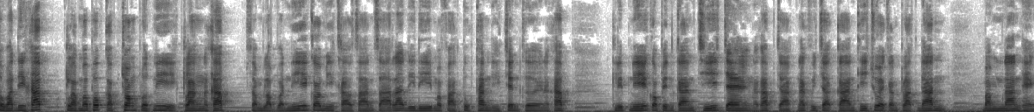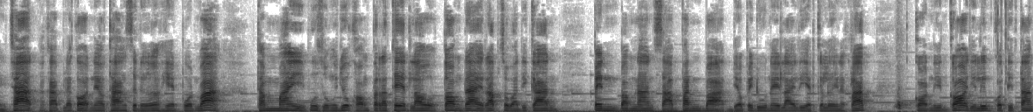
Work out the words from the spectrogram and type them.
สวัสดีครับ กลับมาพบกับช่องปลดหนี้อีกครั้งนะครับสำหรับวันนี้ก็มีข่าวสารสาระดีๆ มาฝากทุกท่านอีกเช่นเคยนะครับ คลิปนี้ก็เป็นการชี้แจงนะครับ จากนักวิชาการที่ช่วยกันผลักดันบำนาญแห่งชาตินะครับ แล้วก็แนวทางเสนอเหตุผลว่าทำไมผู้สูงอายุของประเทศเราต้องได้รับสวัสดิการ เป็นบำนาญ3,000 บาท เดี๋ยวไปดูในรายละเอียดกันเลยนะครับ ก่อนอื่นก็อย่าลืมกดติดตาม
